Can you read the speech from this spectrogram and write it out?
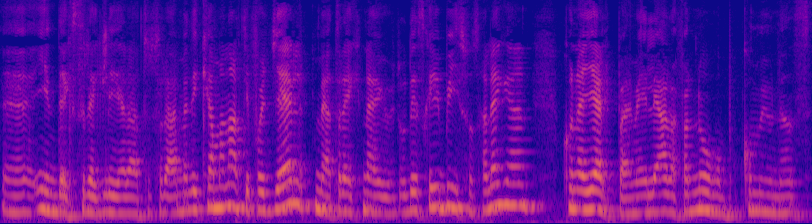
eh, indexreglerat och sådär. Men det kan man alltid få hjälp med att räkna ut och det ska ju biståndshandläggaren kunna hjälpa med, eller i alla fall någon på kommunens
